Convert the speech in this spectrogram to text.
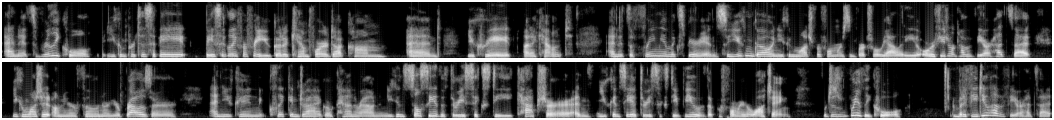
And it's really cool. You can participate basically for free. You go to cam4.com and you create an account and it's a freemium experience. So you can go and you can watch performers in virtual reality, or if you don't have a VR headset, you can watch it on your phone or your browser, and you can click and drag or pan around, and you can still see the 360 capture, and you can see a 360 view of the performer you're watching, which is really cool. But if you do have a VR headset,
